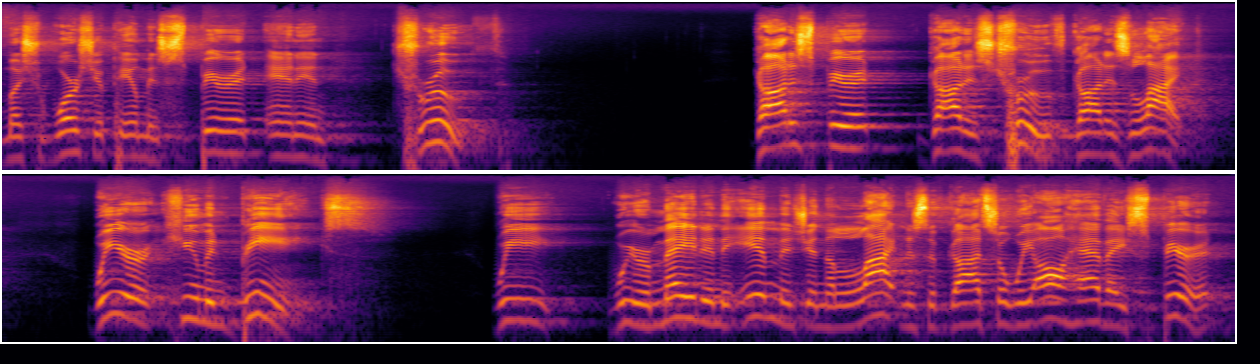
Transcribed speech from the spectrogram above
must worship Him in spirit and in truth. God is spirit, God is truth, God is light. We are human beings. We, we are made in the image and the likeness of God, so we all have a spirit.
